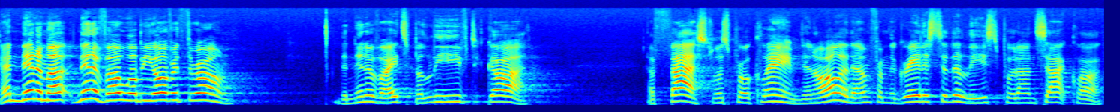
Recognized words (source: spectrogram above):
and Nineveh, Nineveh will be overthrown. The Ninevites believed God. A fast was proclaimed, and all of them, from the greatest to the least, put on sackcloth.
